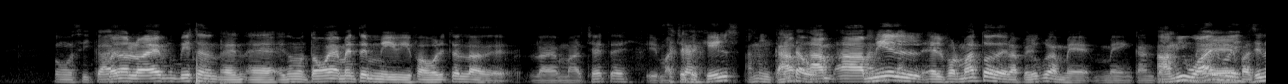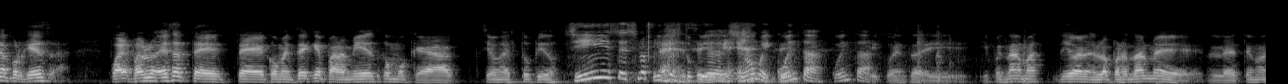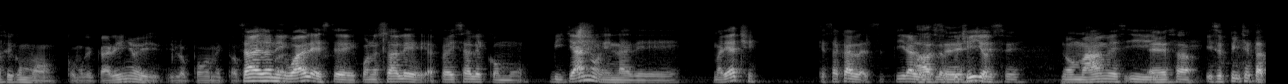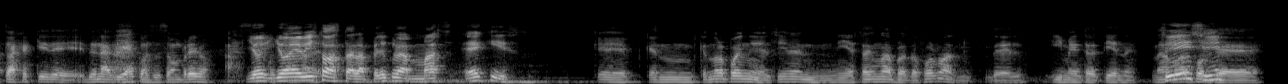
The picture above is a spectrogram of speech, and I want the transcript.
Como si cada... Bueno, lo he visto en, en, eh, en un montón. Obviamente mi favorita es la de la de Machete y Machete Kills. Ah, me encanta, A, a- a me mí el, el formato de la película me, me encanta. A mí igual, Me fascina porque es... Por, por ejemplo, esa te, te comenté que para mí es como que acción estúpido. Sí, es, es una película estúpida de Sí, acción, güey. sí. Cuenta, cuenta. Y cuenta y, y pues nada más. Digo, en lo personal me le tengo así como, como que cariño y, y lo pongo en mi top. ¿Sabes Bueno. igual? Este, cuando sale, por ahí sale como villano en la de Mariachi. Que saca, tira los, Ah, los sí, cuchillos. No mames. Y, Esa. y su pinche tatuaje aquí de, de una vieja con su sombrero. Ah, su Yo, yo he madre. visto hasta la película más X, que, que, no la ponen ni en el cine ni está en una plataforma de él, y me entretiene. Nada Sí, más sí. porque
